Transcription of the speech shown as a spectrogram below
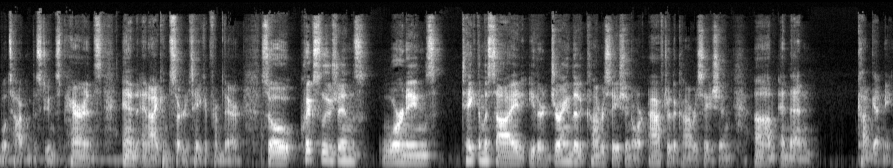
we'll talk with the students' parents, and, and I can sort of take it from there. So, quick solutions, warnings, take them aside either during the conversation or after the conversation, um, and then come get me.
